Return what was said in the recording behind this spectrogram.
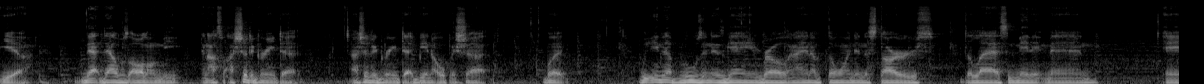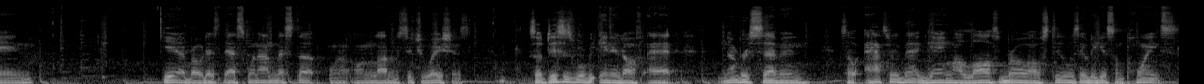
yeah, that that was all on me, and I, I should have greened that. I should have greened that being an open shot, but we ended up losing this game, bro, and I ended up throwing in the starters the last minute, man, and yeah, bro, that's that's when I messed up on, on a lot of the situations. So this is where we ended off at number seven. So after that game I lost, bro, I was still was able to get some points.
